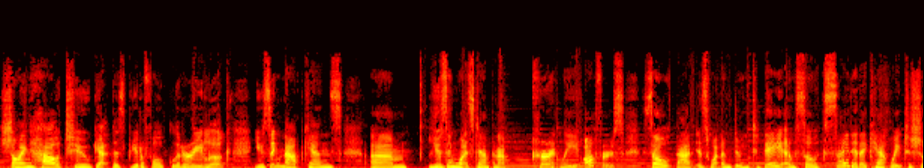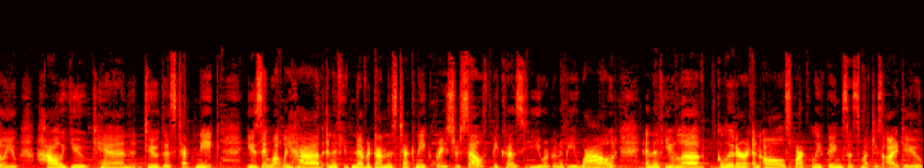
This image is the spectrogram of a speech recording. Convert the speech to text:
showing how to get this beautiful glittery look using napkins, um, using what Stampin' Up! Currently offers. So that is what I'm doing today. I'm so excited. I can't wait to show you how you can do this technique using what we have. And if you've never done this technique, brace yourself because you are going to be wowed. And if you love glitter and all sparkly things as much as I do,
